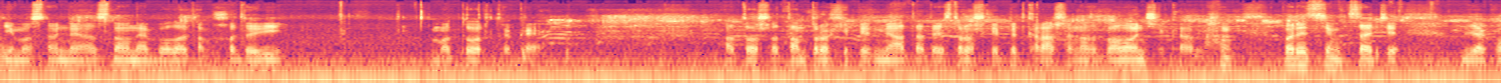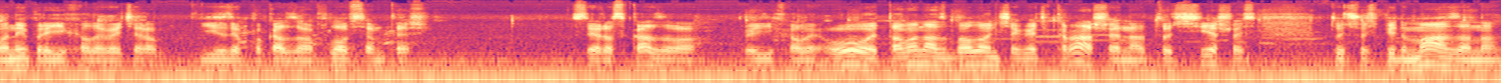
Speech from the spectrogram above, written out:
їм основне, основне було там ходові, мотор таке. А то, що там трохи підм'ята, десь трошки підкрашено з балончика. Перед цим, кстати, як вони приїхали вечором, їздив, показував хлопцям теж. Все розказував. Приїхали. О, та вона з балончика крашена, тут ще щось, тут щось підмазано.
